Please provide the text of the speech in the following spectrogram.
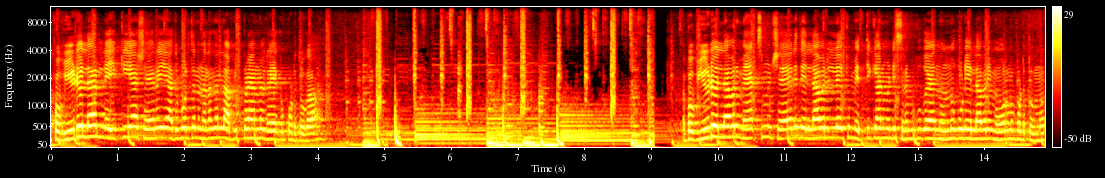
അപ്പോൾ വീഡിയോ എല്ലാവരും ലൈക്ക് ചെയ്യുക ഷെയർ ചെയ്യുക അതുപോലെ തന്നെ നല്ല നല്ല അഭിപ്രായങ്ങൾ രേഖപ്പെടുത്തുക. അപ്പോൾ വീഡിയോ എല്ലാവരും മാക്സിമം ഷെയർ ചെയ്ത് എല്ലാവരിലേക്കും എത്തിക്കാൻ വേണ്ടി ശ്രമിക്കുക എന്ന് ഒന്നുകൂടി എല്ലാവരെയും ഓർമ്മപ്പെടുത്തുന്നു.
